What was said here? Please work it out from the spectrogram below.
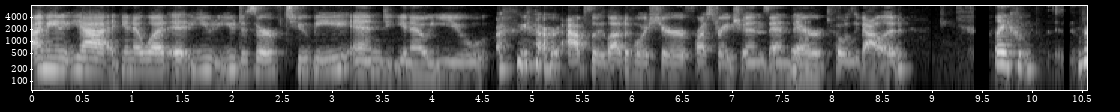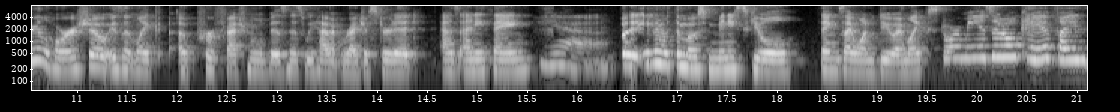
I mean, yeah, you know what? It, you you deserve to be, and you know you are absolutely allowed to voice your frustrations, and Yeah. they're totally valid. Like, Real Horrorshow isn't like a professional business. We haven't registered it as anything. Yeah. But even with the most minuscule things I want to do, I'm like, Stormy, is it okay if I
